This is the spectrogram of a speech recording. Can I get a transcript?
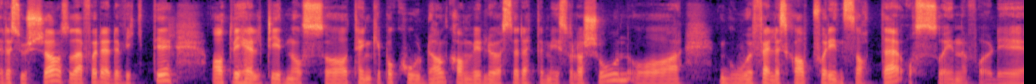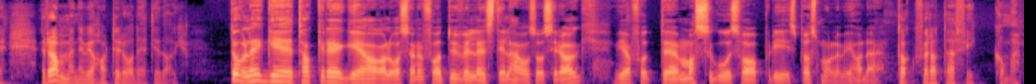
ressurser. så Derfor er det viktig at vi hele tiden også tenker på hvordan kan vi løse dette med isolasjon og gode fellesskap for innsatte, også innenfor de rammene vi har til rådighet i dag. Da vil jeg eh, takke deg, Harald Aasøne, for at du ville stille her hos oss i dag. Vi har fått eh, masse gode svar på de spørsmålene vi hadde. Takk for at jeg fikk komme.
